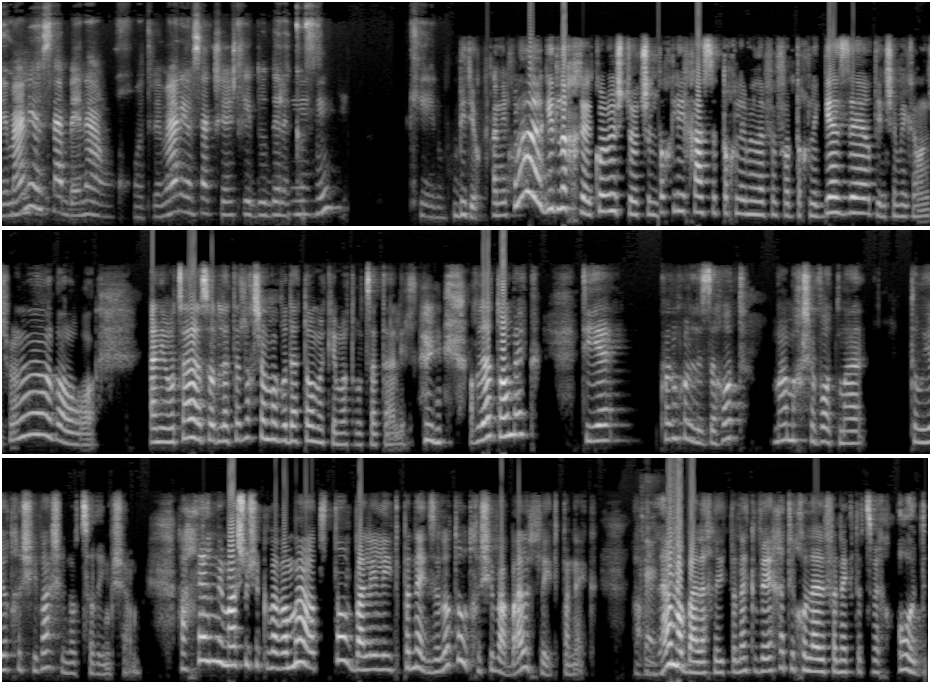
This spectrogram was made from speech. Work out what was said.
ומה אני עושה בין הארוחות? ומה אני עושה כשיש לי דודה לקפה? כאילו. בדיוק. אני יכולה להגיד לך אה, כל מיני שטויות של תאכלי חסה, תאכלי מלפפון, תאכלי גזר, תנשמי כמה נשמע, לא. אני רוצה לעשות, לתת לך שם עבודת עומק אם את רוצה תהליך. עבודת עומק תהיה קודם כל לזהות מה המחשבות, מה טעויות חשיבה שנוצרים שם. החל ממשהו שכבר אמרת, טוב בא לי להתפנק, זה לא טעות חשיבה, בא לך להתפנק. אבל כן. למה בא לך להתפנק ואיך את יכולה לפנק את עצמך עוד?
